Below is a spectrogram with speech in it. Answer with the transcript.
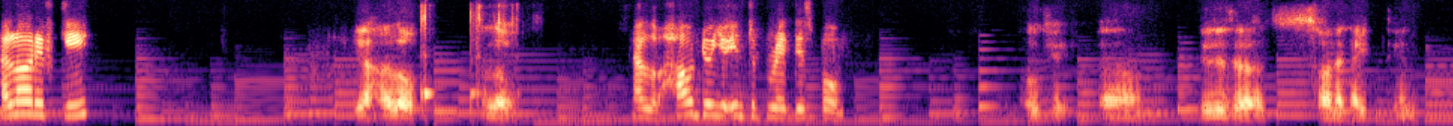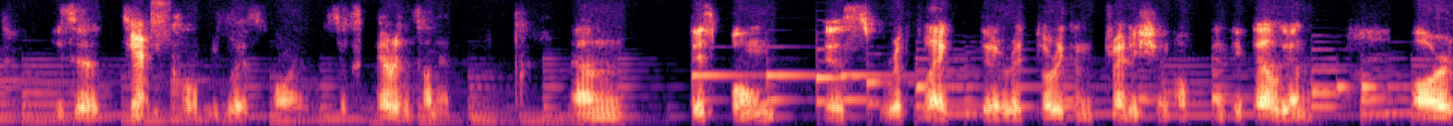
Hello, Rifki. Yeah, hello. Hello. Hello. How do you interpret this poem? Okay. Um, this is a sonnet 18. It's a Yes. typical English or Shakespearean sonnet. And this poem is reflect the rhetorical tradition of an Italian, or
